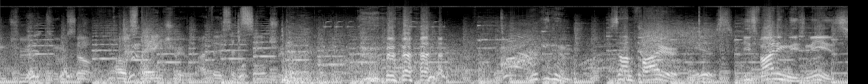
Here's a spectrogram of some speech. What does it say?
Staying true. To himself. Oh, staying true. I thought you said staying true. Look at him. He's on fire. He is. He's finding these knees.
